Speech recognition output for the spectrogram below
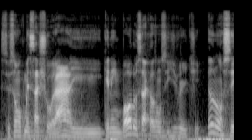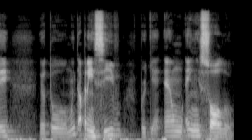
As pessoas vão começar a chorar e querer ir embora ou será que elas vão se divertir? Eu não sei. Eu tô muito apreensivo porque é um é em solo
